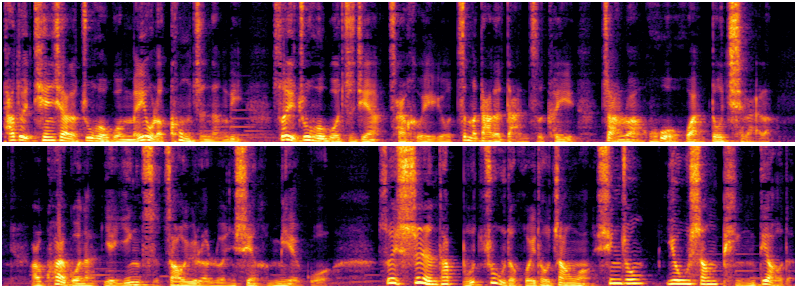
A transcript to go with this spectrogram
他对天下的诸侯国没有了控制能力，所以诸侯国之间啊才会有这么大的胆子，可以战乱祸患都起来了。而快国呢，也因此遭遇了沦陷和灭国。所以诗人他不住地回头张望，心中忧伤凭吊的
